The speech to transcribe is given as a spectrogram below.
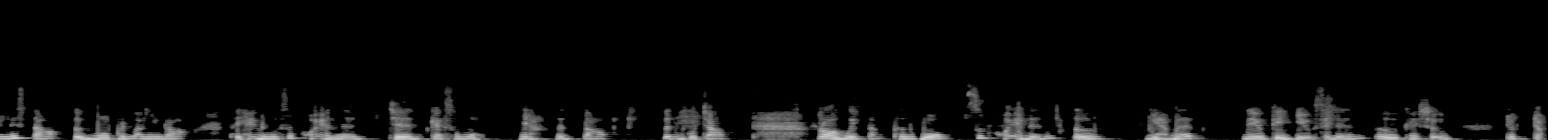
cái list đó, từ 1 đến bao nhiêu đó, thì hãy đưa sức khỏe lên trên cái số 1 nha. Lên top, đỉnh của top. Rồi, nguyên tắc thứ 4 sức khỏe đến từ nhà bếp. Điều kỳ diệu sẽ đến từ cái sự trân trọng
